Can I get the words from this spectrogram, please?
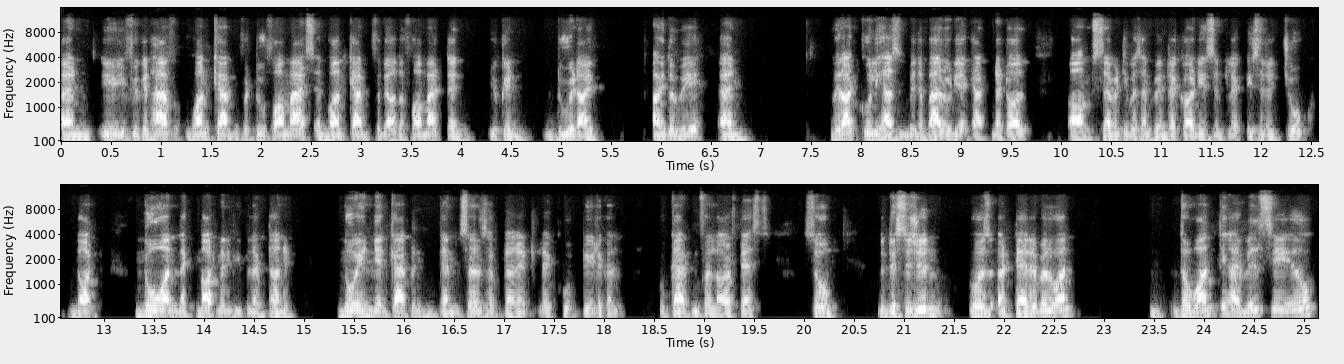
And if you can have one captain for two formats and one captain for the other format, then you can do it either, either way. And Virat Kohli hasn't been a bad ODI captain at all um 70% win record isn't like is it a joke. Not no one like not many people have done it. No indian captain themselves have done it like who played like a who captained for a lot of tests. So the decision was a terrible one. The one thing i will say though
